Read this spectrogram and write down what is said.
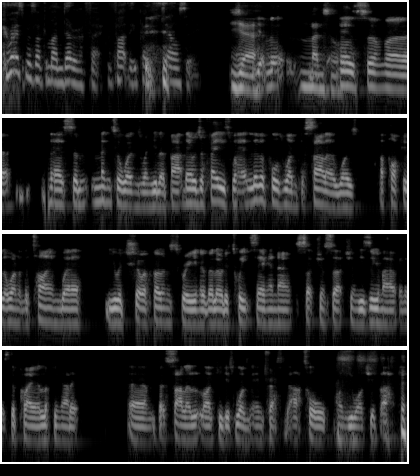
Quaresma's like a Mandela effect. The fact that he played for Chelsea. Yeah, Yeah, the- mental. there's some uh, there's some mental ones when you look back. There was a phase where Liverpool's one for Salah was a popular one at the time, where you would show a phone screen of a load of tweets saying announce such and such, and you zoom out and it's the player looking at it. Um, but Salah looked like he just wasn't interested at all when you watch it back.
